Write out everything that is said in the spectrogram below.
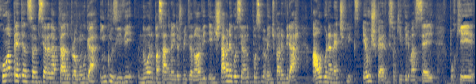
com a pretensão de ser adaptado para algum lugar. Inclusive, no ano passado, né, em 2019, ele estava negociando possivelmente para virar algo na Netflix. Eu espero que isso aqui vire uma série, porque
